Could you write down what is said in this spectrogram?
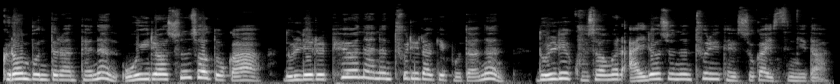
그런 분들한테는 오히려 순서도가 논리를 표현하는 툴이라기보다는 논리 구성을 알려주는 툴이 될 수가 있습니다.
